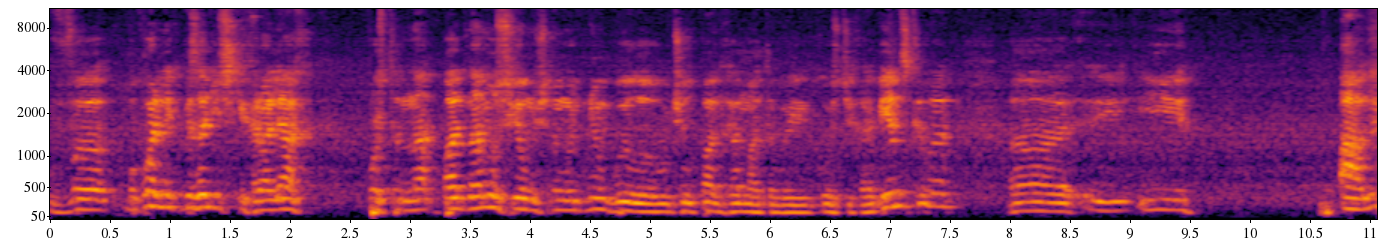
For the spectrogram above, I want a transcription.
в буквально эпизодических ролях просто на, по одному съемочному дню было у Чулпан Хаматова и Кости Хабенского, Э, и, и- а, ну и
